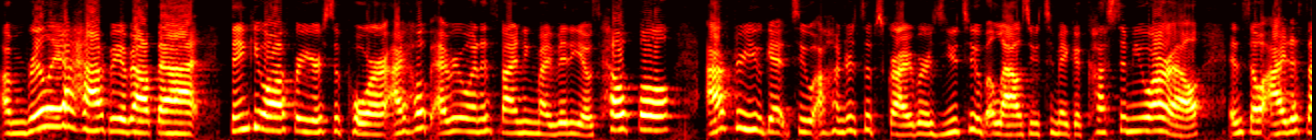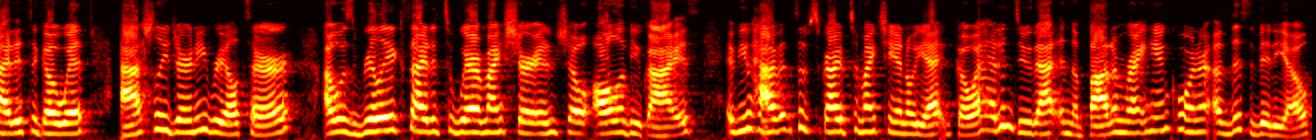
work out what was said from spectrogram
I'm really happy about that. Thank you all for your support. I hope everyone is finding my videos helpful. After you get to 100 subscribers, YouTube allows you to make a custom URL. And so I decided to go with Ashley Journey Realtor. I was really excited to wear my shirt and show all of you guys. If you haven't subscribed to my channel yet, go ahead and do that in the bottom right hand corner of this video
